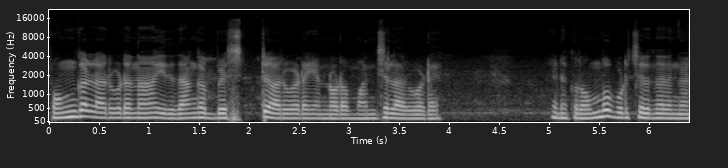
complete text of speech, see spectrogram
பொங்கல் அறுவடைனா இது தாங்க பெஸ்ட்டு அறுவடை. என்னோட மஞ்சள் அறுவடை. எனக்கு ரொம்ப பிடிச்சிருந்ததுங்க.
